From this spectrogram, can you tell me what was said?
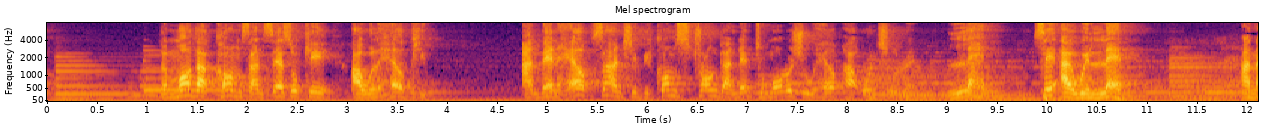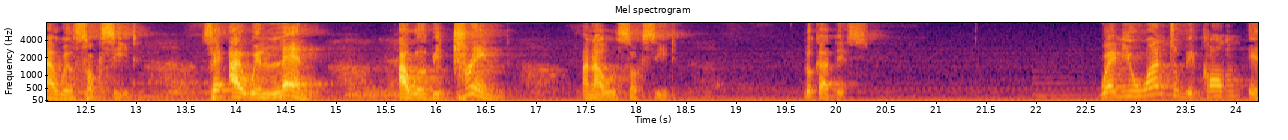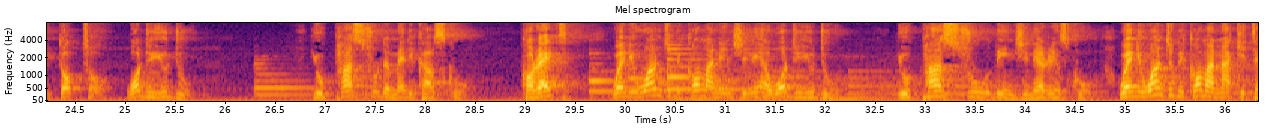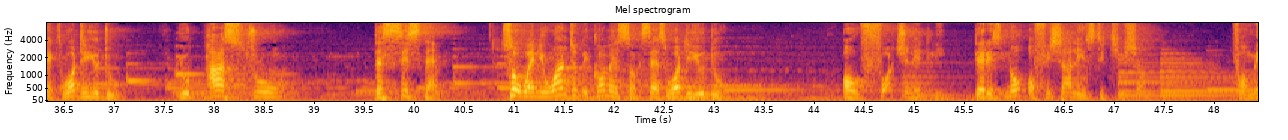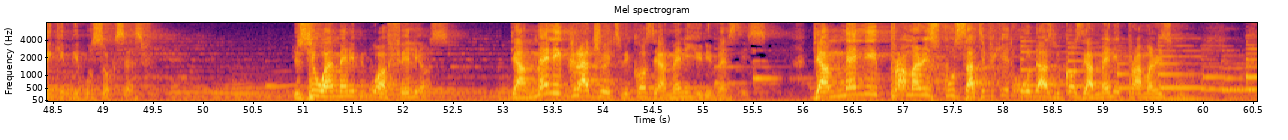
the mother comes and says okay i will help you and then helps her and she becomes strong and then tomorrow she will help her own children. Learn. Say i will learn and i will succeed. Say i will learn i will be trained and i will succeed. Look at this. When you want to become a doctor what do you do? You pass through the medical school correct? When you want to become an engineer what do you do you pass through the engineering school. When you want to become an architect what do you do? You pass through the system. So when you want to become a success what do you do? Unfortunately there is no official institution for making people successful. You see why many people are failures? There are many graduates because there are many universities. There are many primary school certificate holders because there are many primary school.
